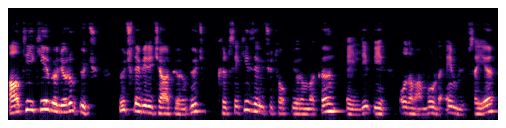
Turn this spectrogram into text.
6'yı 2'ye bölüyorum 3. 3 ile 1'i çarpıyorum 3. 48 ile 3'ü topluyorum bakın 51. O zaman burada en büyük sayı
